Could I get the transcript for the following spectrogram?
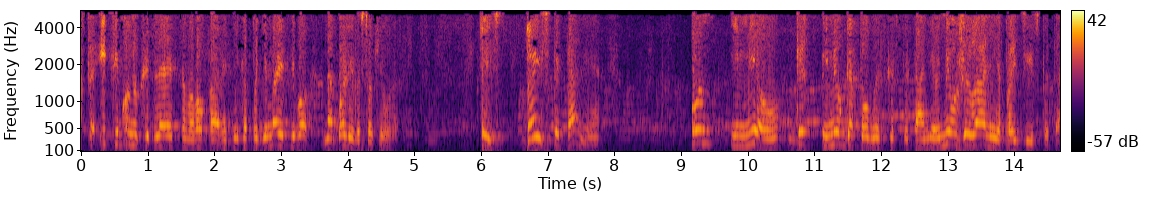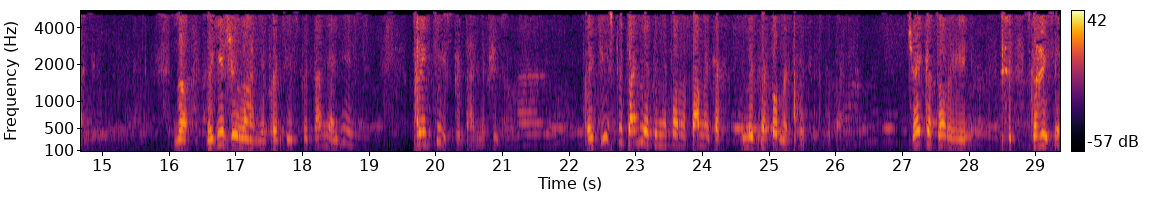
что этим он укрепляет самого праведника, поднимает его на более высокий уровень. То есть до испытания он имел, имел готовность к испытанию, имел желание пройти испытание. Но, но есть желание пройти испытание, а есть пройти испытание в жизни. Пройти испытание это не то же самое, как иметь готовность пройти испытание. Человек, который, скажите,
